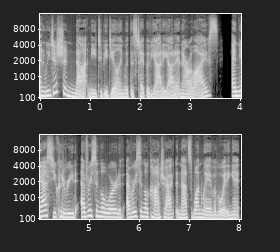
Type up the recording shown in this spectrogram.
And we just should not need to be dealing with this type of yada yada in our lives. And yes, you could read every single word of every single contract, and that's one way of avoiding it.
